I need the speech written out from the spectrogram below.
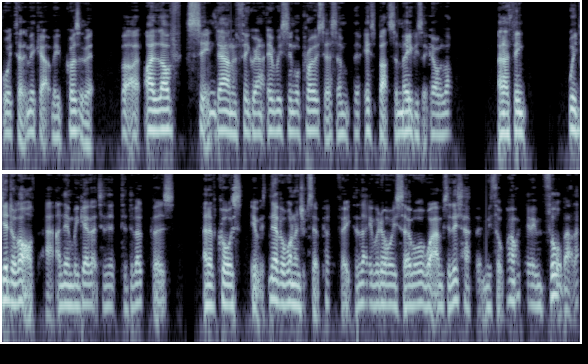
always take the mick out of me because of it. But I, I love sitting down and figuring out every single process and the ifs, buts, and maybes that go along. And I think we did a lot of that. And then we gave that to the to developers. And of course, it was never 100% perfect. And they would always say, well, what happens if this happened? We thought, well, we never even thought about that.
